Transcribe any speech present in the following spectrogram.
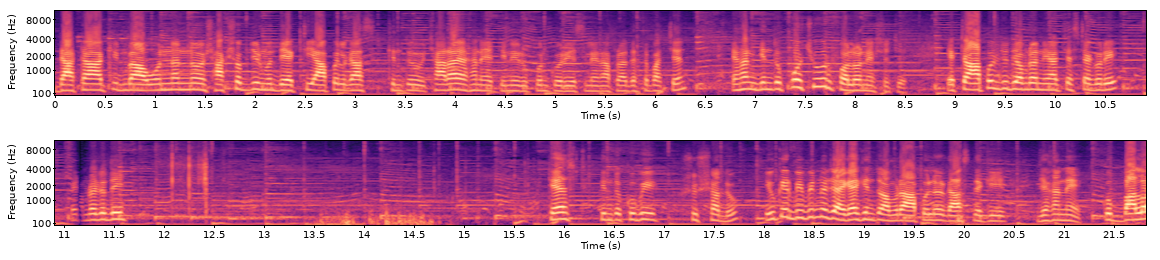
ডাটা কিংবা অন্যান্য শাকসবজির মধ্যে একটি আপেল গাছ কিন্তু ছাড়া এখানে তিনি রোপণ করিয়েছিলেন আপনারা দেখতে পাচ্ছেন এখানে কিন্তু প্রচুর ফলন এসেছে। একটা আপেল যদি আমরা নেওয়ার চেষ্টা করি, আমরা যদি টেস্ট কিন্তু খুবই সুস্বাদু। ইউকের বিভিন্ন জায়গায় কিন্তু আমরা আপেলের গাছ দেখি, যেখানে খুব ভালো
